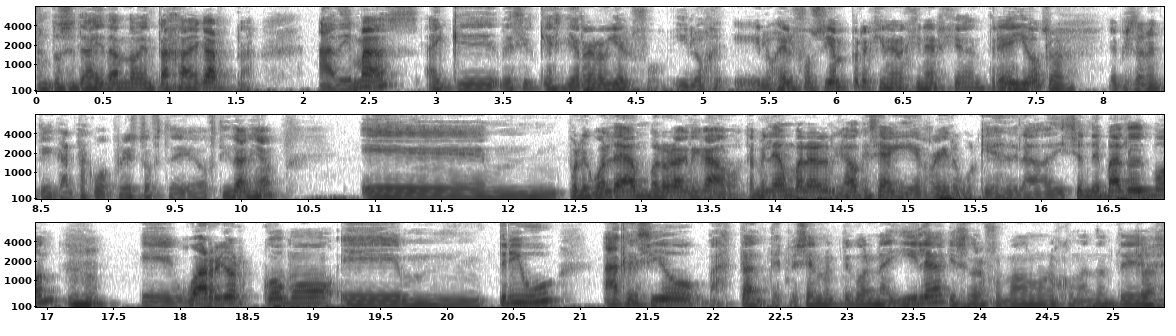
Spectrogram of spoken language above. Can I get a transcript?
Entonces te vais dando ventaja de carta. Además, hay que decir que es guerrero y elfo. Y los, y los elfos siempre generan sinergia entre ellos Claro. especialmente cartas como Priest of, the- of Titania, eh, por lo cual le da un valor agregado. También le da un valor agregado que sea guerrero, porque desde la edición de Battle Bond, eh, Warrior como eh, tribu ha crecido bastante, especialmente con Nagila, que se ha transformado en uno de los comandantes Claro.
